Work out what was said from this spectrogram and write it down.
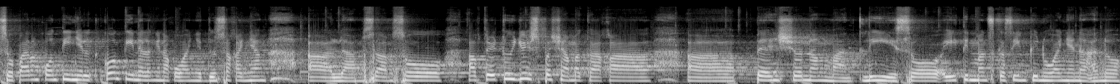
so parang konti, niya, konti na lang inakuha niya doon sa kanyang uh, lump sum. So, after 2 years pa siya magkaka-pension uh, ng monthly. So, 18 months kasi yung kinuha niya na ano,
